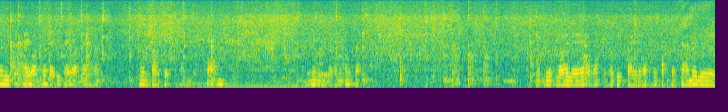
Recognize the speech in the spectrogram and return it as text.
ถ้ามีพริกไทยอ่อนก็ใส่พริกไทยอ่อนได้นะครับเพิ่มความเผ็ดความหอมอันนี้ไม่มีเราก็ไม่ต้องใส่เสร็จเรียบร้อยแล้วครับเดี๋ยวก็ปิดไฟนะครับแล้วตักใส่จานได้เลย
